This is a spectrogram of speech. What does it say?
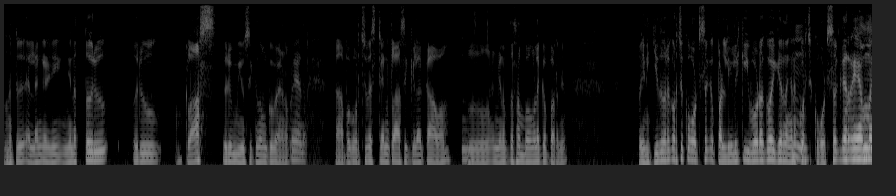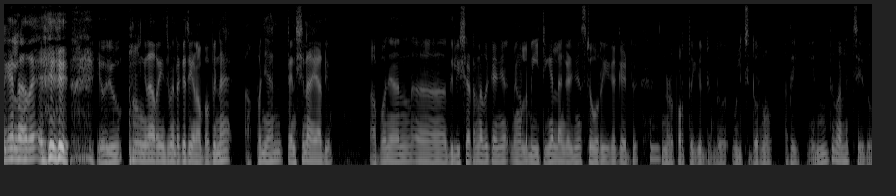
എന്നിട്ട് എല്ലാം കഴിഞ്ഞ് ഇങ്ങനത്തെ ഒരു ഒരു ക്ലാസ് ഒരു മ്യൂസിക് നമുക്ക് വേണം. വേണം. അപ്പോൾ കുറച്ച് വെസ്റ്റേൺ ക്ലാസിക്കലൊക്കെ ആവാം. ഇങ്ങനത്തെ സംഭവങ്ങളൊക്കെ പറഞ്ഞു. അപ്പോൾ എനിക്ക് ഇതുവരെ കുറച്ച് കോഡ്സൊക്കെ പള്ളിയിൽ കീബോർഡൊക്കെ വയ്ക്കണം അങ്ങനെ. കുറച്ച് കോഡ്സൊക്കെ അറിയാം എന്നൊക്കെ അല്ലാതെ ഒരു ഇങ്ങനെ അറേഞ്ച്മെന്റ് ഒക്കെ ചെയ്യണം. അപ്പോൾ പിന്നെ അപ്പോൾ ഞാൻ ടെൻഷനായി ആദ്യം. അപ്പോൾ ഞാൻ ദിലീഷ് ചേട്ടൻ അത് കഴിഞ്ഞ് ഞങ്ങളുടെ മീറ്റിംഗ് എല്ലാം കഴിഞ്ഞ് സ്റ്റോറിയൊക്കെ കേട്ട് എന്നോട് പുറത്തേക്ക് വിട്ടിട്ട് വിളിച്ചിട്ട് പറഞ്ഞു അതെ എന്ത് വേണം ചെയ്തോ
